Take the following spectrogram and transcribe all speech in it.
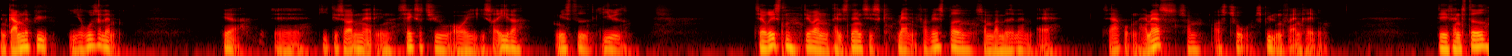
den gamle by i Jerusalem. Her øh, gik det sådan, at en 26-årig israeler mistede livet. Terroristen, det var en palæstinensisk mand fra Vestbreden, som var medlem af terrorgruppen Hamas, som også tog skylden for angrebet. Det fandt sted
